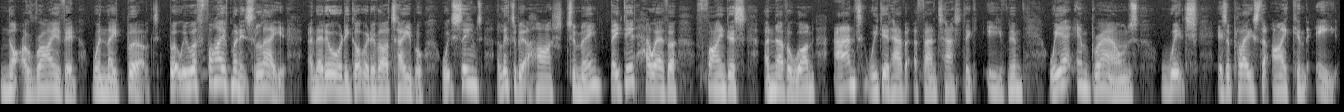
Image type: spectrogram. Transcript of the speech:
not arriving when they booked. But we were five minutes late and they'd already got rid of our table, which seemed a little bit harsh to me. They did, however, find us another one and we did have a fantastic evening. We ate in Browns, which is a place that I can eat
